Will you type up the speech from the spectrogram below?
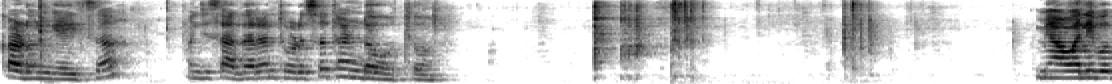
काढून घ्यायचं. म्हणजे साधारण थोडंसं थंड होतं. म्यावाली बघ.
